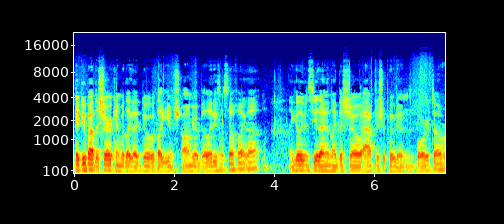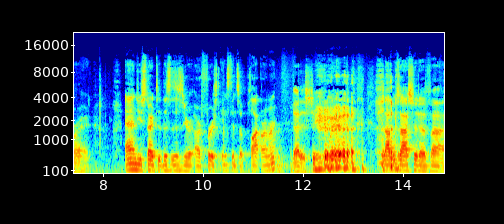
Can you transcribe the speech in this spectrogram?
they dupe out the shuriken, but like like do it with like even stronger abilities and stuff like that. Like you'll even see that in like the show after Shippuden Boruto. Right. And you start to this, this is your our first instance of plot armor. That is true. Where- Zabuza should have uh,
